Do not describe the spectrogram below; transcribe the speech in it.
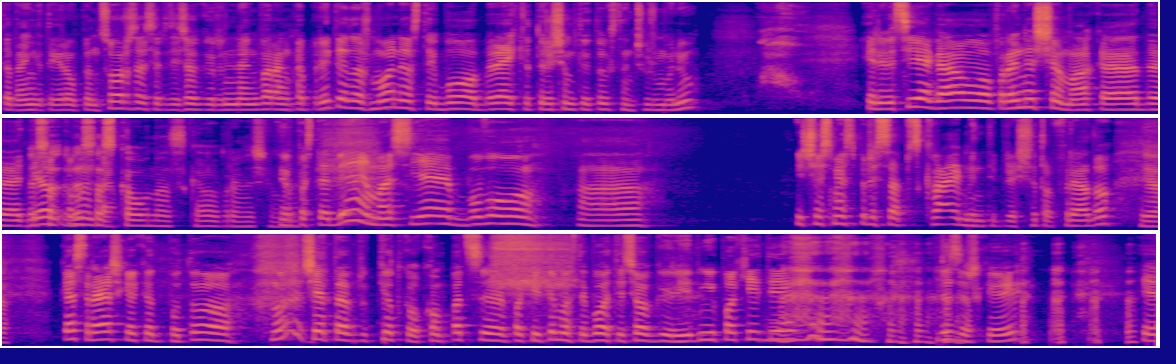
kadangi tai yra open source ir tiesiog ir lengva ranka prideda žmonės, tai buvo beveik 400 tūkstančių žmonių. Ir visi jie gavo pranešimą, kad atėjo Visa, visas Kaunas gavo pranešimą. Ir pastebėjimas, jie buvo a, iš esmės prisubscribinti prie šito Fredo, Jo. kas reiškia, kad po to, nu, tarp kitko, kom pats e, pakeitimas tai buvo tiesiog rydmį pakeitė, visiškai. E,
